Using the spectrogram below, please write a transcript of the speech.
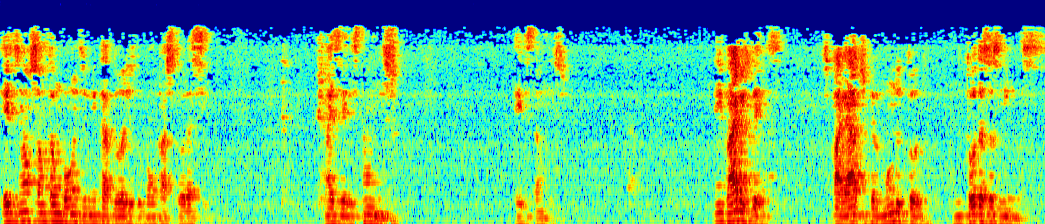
Eles não são tão bons imitadores do bom pastor assim. Mas eles estão nisso. Eles estão nisso. Tem vários deles espalhados pelo mundo todo, em todas as línguas,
